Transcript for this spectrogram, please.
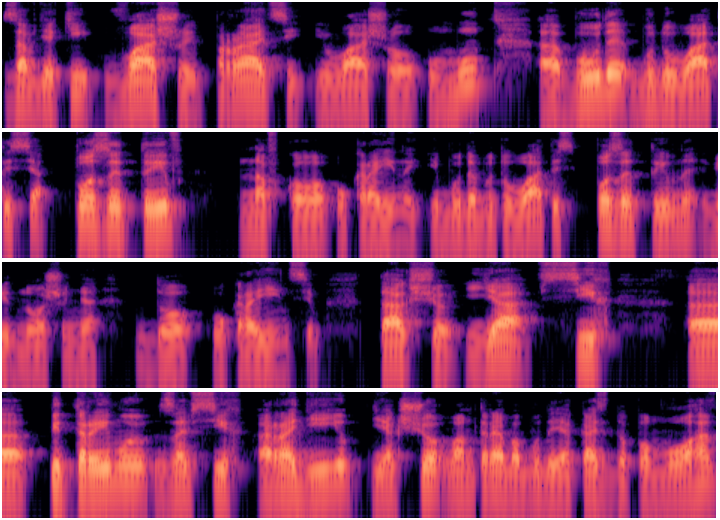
завдяки вашої праці і вашого уму е, буде будуватися позитив навколо України і буде будуватись позитивне відношення до українців. Так що я всіх е, підтримую, за всіх радію. Якщо вам треба буде якась допомога е,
